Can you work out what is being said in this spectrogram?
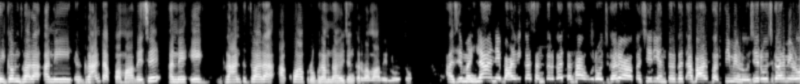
નિગમ દ્વારા આની ગ્રાન્ટ આપવામાં આવે છે અને એ ગ્રાન્ટ દ્વારા આખો આ પ્રોગ્રામનું આયોજન કરવામાં આવેલું હતું. આજે મહિલા અને બાળ વિકાસ અંતર્ગત તથા રોજગાર કચેરી અંતર્ગત આ બાળ ભરતી મેળો, જે રોજગાર મેળો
